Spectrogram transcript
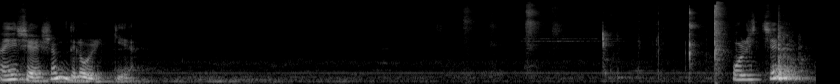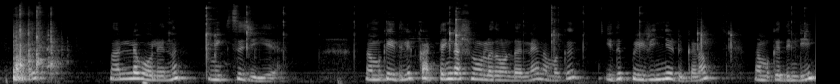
അതിന് ശേഷം ഇതിലൊഴിക്കുക ഒഴിച്ച് നല്ലപോലെ ഒന്ന് മിക്സ് ചെയ്യുക. നമുക്ക് ഇതിൽ കട്ടിങ് കഷ്ണം ഉള്ളതുകൊണ്ട് തന്നെ നമുക്ക് ഇത് പിഴിഞ്ഞെടുക്കണം. നമുക്ക് ഇതിന്റെയും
